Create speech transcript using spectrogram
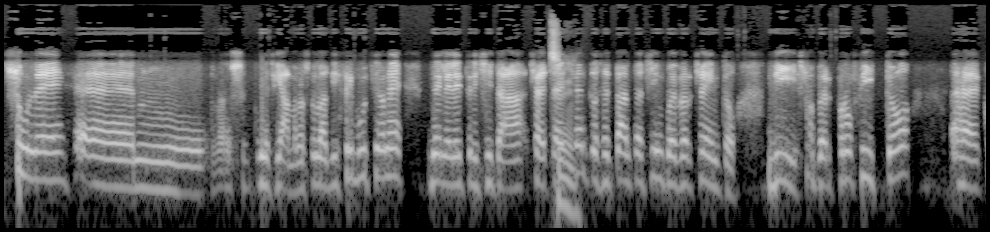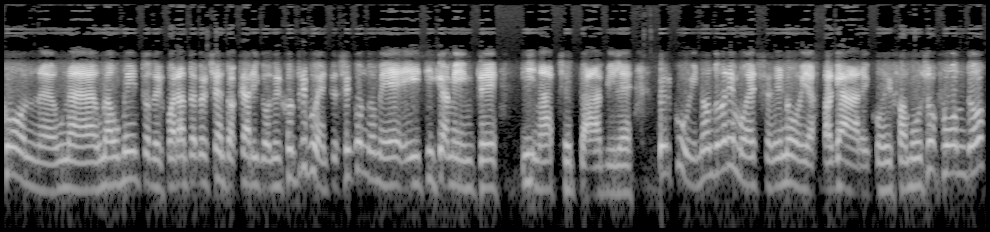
sulle, ehm, come si chiamano, sulla distribuzione dell'elettricità, cioè c'è sì. il 175% di super profitto eh, con una, un aumento del 40% a carico del contribuente, secondo me è eticamente inaccettabile. Per cui non dovremmo essere noi a pagare con il famoso fondo,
